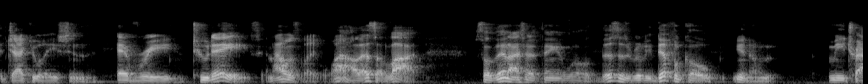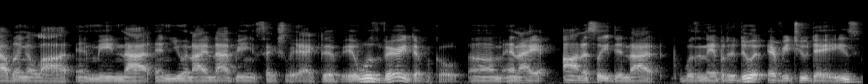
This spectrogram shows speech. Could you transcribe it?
ejaculation every two days. And I was like, wow, that's a lot. So then I started thinking, well, this is really difficult, you know, me traveling a lot and me not and you and I not being sexually active, it was very difficult. Um, and I honestly did not wasn't able to do it every two days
